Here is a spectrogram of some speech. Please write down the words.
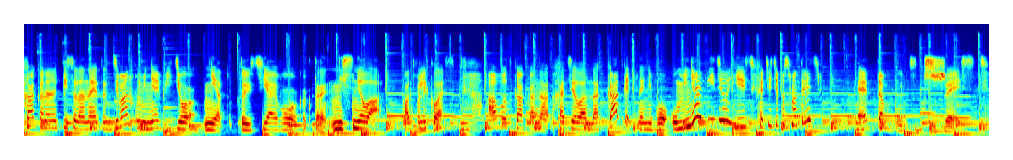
Как она написала на этот диван, у меня видео нет. То есть я его как-то не сняла, отвлеклась. А вот как она хотела накакать на него, у меня видео есть. Хотите посмотреть? Это будет жесть.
